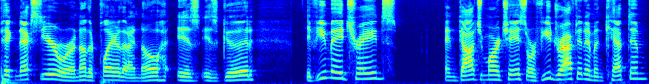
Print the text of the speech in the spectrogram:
pick next year or another player that I know is is good. If you made trades and got Ja'Marr Chase, or if you drafted him and kept him,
